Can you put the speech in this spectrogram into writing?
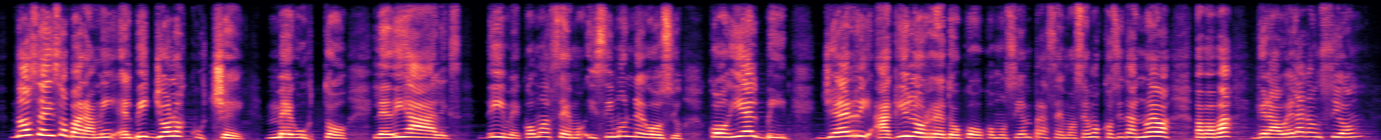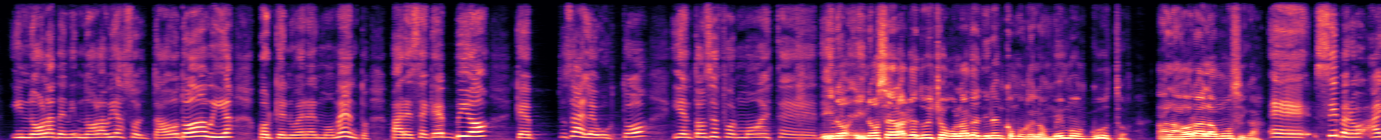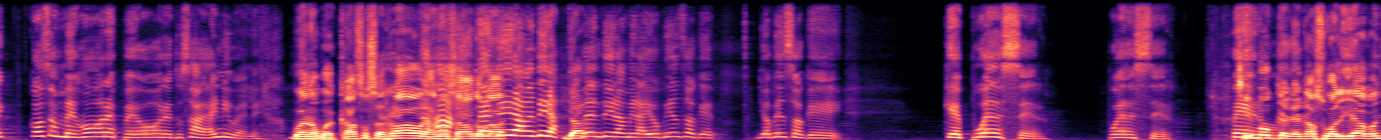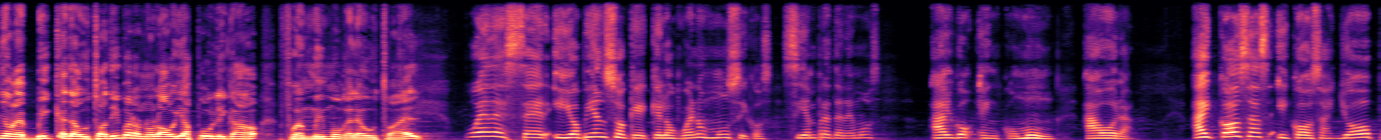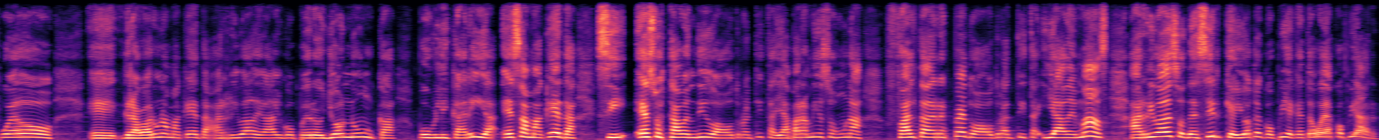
no se hizo para mí, el beat yo lo escuché, me gustó. Le dije a Alex, dime, ¿cómo hacemos? Hicimos negocio, cogí el beat, Jerry aquí lo retocó, como siempre hacemos, hacemos cositas nuevas, papá, papá, grabé la canción y no la, tenía, no la había soltado todavía porque no era el momento. Parece que vio que, tú sabes, le gustó y entonces formó este... Y no, y no será que tú y Chocolate tienen como que los mismos gustos a la hora de la música. Eh, sí, pero hay cosas mejores, peores, tú sabes, hay niveles. Bueno, pues caso cerrado, ya no se va a tocar. Mentira, mentira, Ya- mentira. Mira, yo pienso que, yo pienso que, que puede ser, puede ser. Pero, Sí, porque qué casualidad, coño, que el beat que te gustó a ti, pero no lo habías publicado, fue el mismo que le gustó a él. Puede ser, y yo pienso que, que los buenos músicos siempre tenemos algo en común. Ahora, hay cosas y cosas. Yo puedo eh, grabar una maqueta arriba de algo, pero yo nunca publicaría esa maqueta si eso está vendido a otro artista. Ya para mí eso es una falta de respeto a otro artista. Y además, arriba de eso, decir que yo te copié, ¿qué te voy a copiar?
